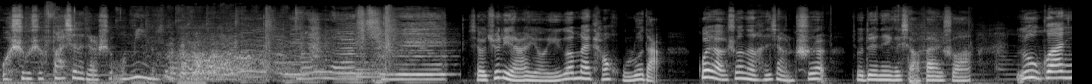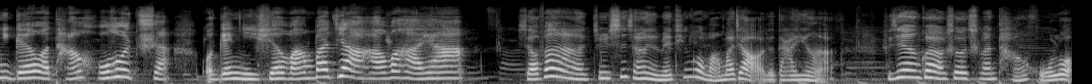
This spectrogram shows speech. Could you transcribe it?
我是不是发现了点什么秘密？”小区里啊，有一个卖糖葫芦的，郭小生呢很想吃，就对那个小贩说：“如果你给我糖葫芦吃，我给你学王八叫，好不好呀？”小贩啊，就心想也没听过王八叫，就答应了。只见怪小兽吃完糖葫芦，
